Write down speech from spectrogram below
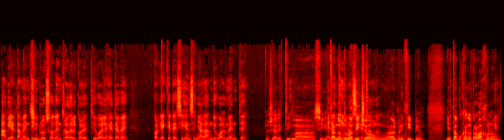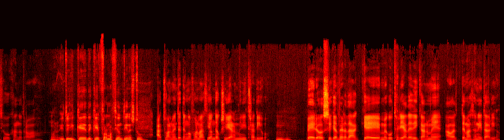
abiertamente, Sí. incluso dentro del colectivo LGTB, porque es que te siguen señalando igualmente. O sea, el estigma sigue El estando, tú estigma lo has dicho estando. al principio. Y estás buscando trabajo, ¿no? Estoy buscando trabajo. Bueno, ¿y, tú- y qué, de qué formación tienes tú? Actualmente tengo formación de auxiliar administrativo, pero sí que es verdad que me gustaría dedicarme al tema sanitario.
